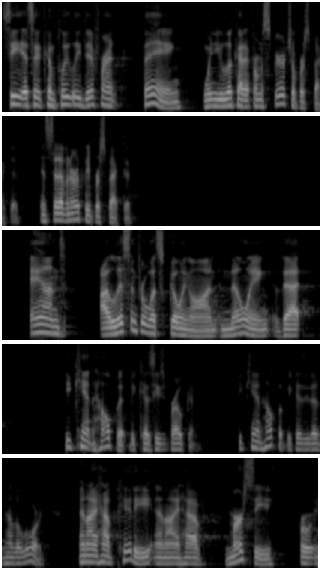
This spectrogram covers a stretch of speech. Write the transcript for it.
See, it's a completely different thing when you look at it from a spiritual perspective instead of an earthly perspective. And I listen for what's going on, knowing that he can't help it because he's broken. He can't help it because he doesn't have the Lord. And I have pity and I have mercy for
